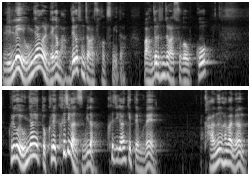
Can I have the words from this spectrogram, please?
릴레이 용량을 내가 마음대로 선정할 수가 없습니다. 마음대로 선정할 수가 없고 그리고 용량이 또 그래 크지가 않습니다. 크지가 않기 때문에 가능하다면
